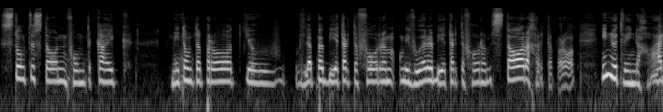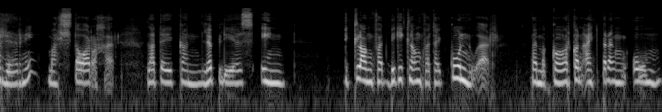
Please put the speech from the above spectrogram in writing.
stil te staan vir hom te kyk, met hom te praat, jou lippe beter te vorm, om die woorde beter te vorm, stadiger te praat. Nie noodwendig harder nie, maar stadiger. Laat hy kan lip lees en die klank wat bietjie klank wat hy kon hoor bymekaar kan uitbring om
